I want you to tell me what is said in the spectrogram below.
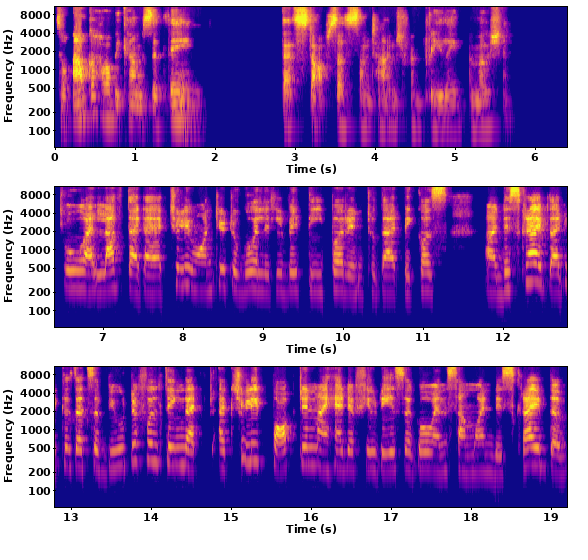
So alcohol becomes the thing that stops us sometimes from feeling emotion. Oh, I love that. I actually want you to go a little bit deeper into that because uh, describe that because that's a beautiful thing that actually popped in my head a few days ago when someone described the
